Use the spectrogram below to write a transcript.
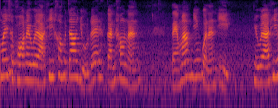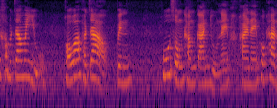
ไม่เฉพาะในเวลาที่ข้าพเจ้าอยู่ด้วยกันเท่านั้น แต่มากยิ่งกว่านั้นอีก ในเวลาที่ข้าพเจ้าไม่อยู่ เพราะว่าพระเจ้าเป็นผู้ทรงทำการอยู่ในภายในพวกท่าน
